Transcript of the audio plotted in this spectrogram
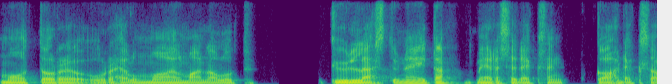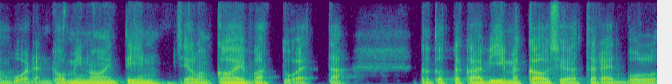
moottoriurheilun maailma on ollut kyllästyneitä Mercedeksen kahdeksan vuoden dominointiin. Siellä on kaivattu, että No totta kai viime kausi, että Red Bull,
